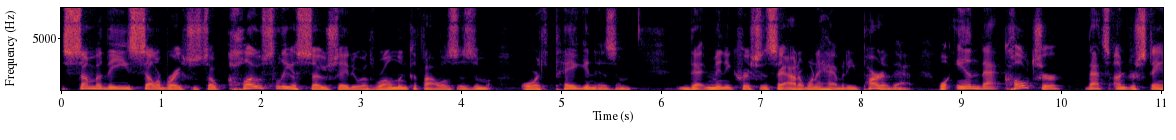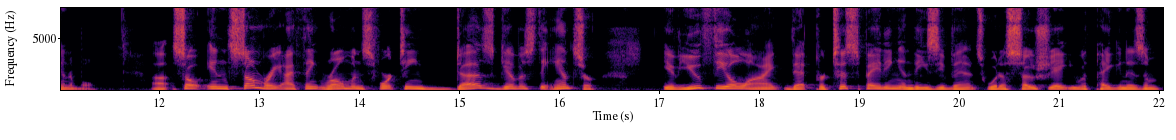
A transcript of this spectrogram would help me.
some of these celebrations so closely associated with Roman Catholicism or with paganism that many Christians say, I don't want to have any part of that. Well, in that culture, that's understandable. Uh, so, in summary, I think Romans 14 does give us the answer. If you feel like that participating in these events would associate you with paganism,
